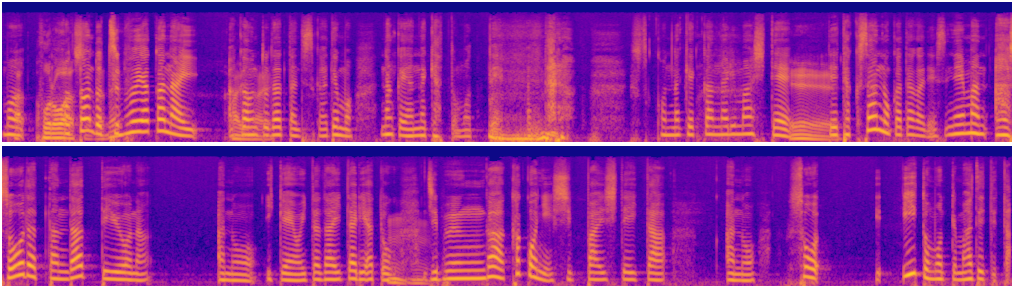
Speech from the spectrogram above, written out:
もうほとんどつぶやかないアカウントだったんですが、でもなんかやんなきゃと思ってやったらこんな結果になりまして、ええ。でたくさんの方がですね、まあ、あそうだったんだっていうようなあの意見をいただいたりあと、うんうん。自分が過去に失敗していたあのそういいいと思って混ぜてた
